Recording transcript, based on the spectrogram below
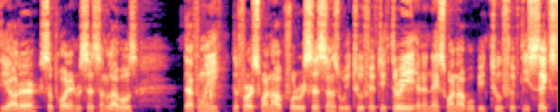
the other support and resistance levels, definitely the first one up for resistance will be 253 and the next one up will be 256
